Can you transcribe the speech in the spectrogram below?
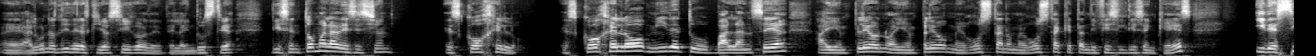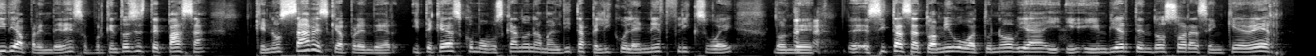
eh, algunos líderes que yo sigo de la industria, dicen, toma la decisión, escógelo Escógelo, mide tu, balancea, hay empleo, no hay empleo, me gusta, no me gusta, qué tan difícil dicen que es, y decide aprender eso, porque entonces te pasa que no sabes qué aprender y te quedas como buscando una maldita película en Netflix, güey, donde eh, citas a tu amigo o a tu novia y, y invierten dos horas en qué ver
